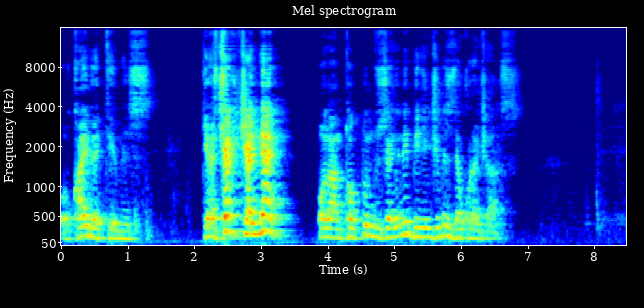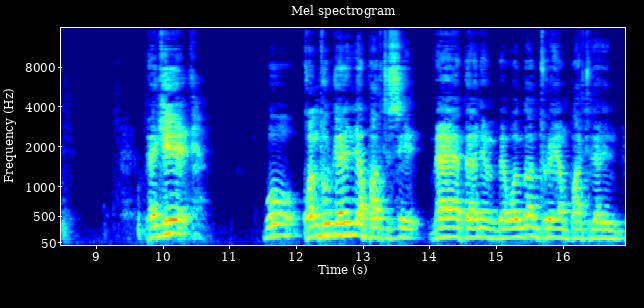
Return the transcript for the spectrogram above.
o kaybettiğimiz gerçek cennet olan toplum düzenini bilincimizle kuracağız. Peki bu kontur gerilla partisi MHP'nin ve ondan türeyen partilerin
